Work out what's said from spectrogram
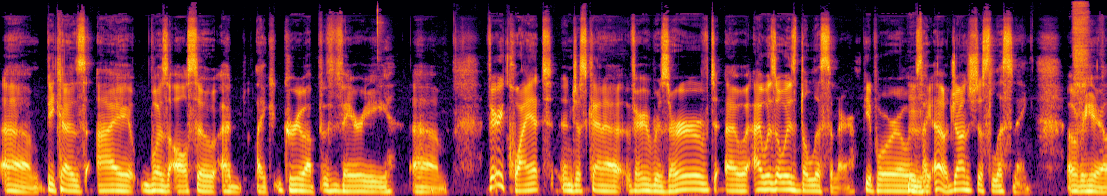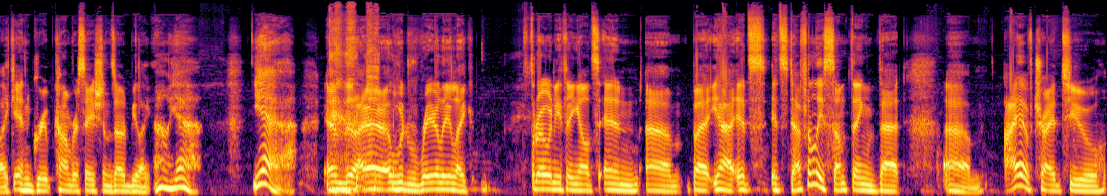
um, because I was also a, like grew up very um, very quiet and just kind of very reserved. I, I, was always the listener. People were always mm. like, "Oh, John's just listening over here." Like in group conversations, I would be like, "Oh yeah, yeah," and I would rarely like throw anything else in. Um, but yeah, it's it's definitely something that um, I have tried to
